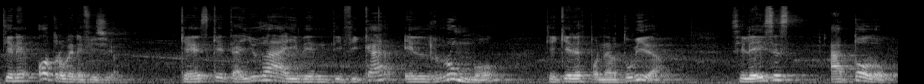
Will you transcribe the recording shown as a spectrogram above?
tiene otro beneficio, que es que te ayuda a identificar el rumbo que quieres poner tu vida. Si le dices a todo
